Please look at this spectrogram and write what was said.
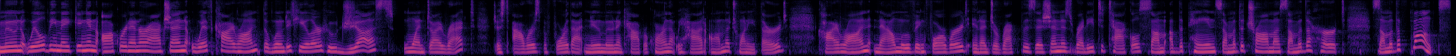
moon will be making an awkward interaction with Chiron, the wounded healer who just went direct just hours before that new moon in Capricorn that we had on the 23rd. Chiron, now moving forward in a direct position, is ready to tackle some of the pain, some of the trauma, some of the hurt, some of the funks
